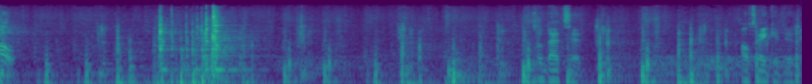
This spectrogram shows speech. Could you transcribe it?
Oh. So that's it. I'll take it.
